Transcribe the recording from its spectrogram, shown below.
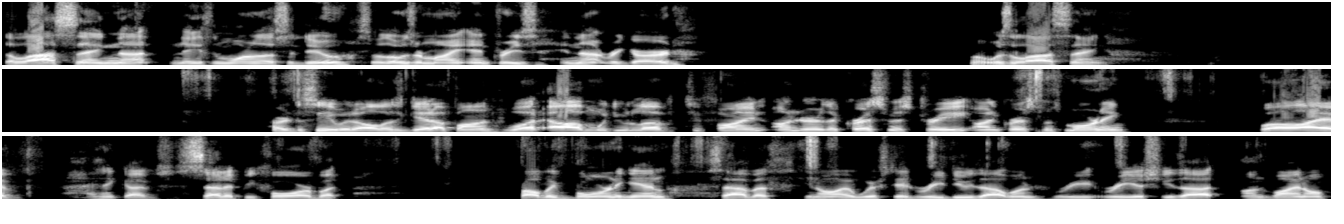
the last thing that Nathan wanted us to do, so those are my entries in that regard. What was the last thing? Hard to see with all this get up on. What album would you love to find under the Christmas tree on Christmas morning? Well, I've I think I've said it before, but probably Born Again Sabbath. You know, I wish they'd redo that one, re reissue that on vinyl.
